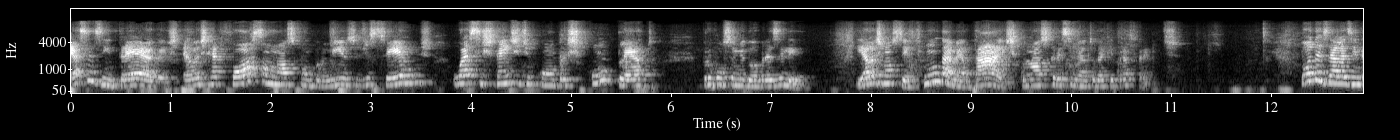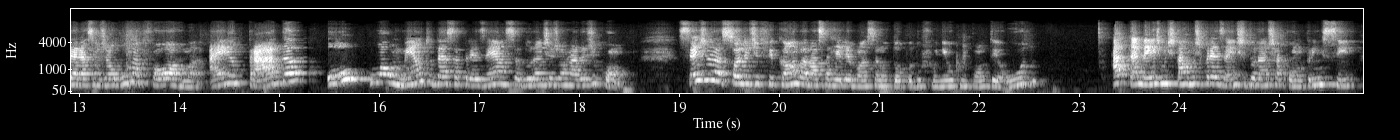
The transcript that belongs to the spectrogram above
Essas entregas, elas reforçam o nosso compromisso de sermos o assistente de compras completo para o consumidor brasileiro. E elas vão ser fundamentais para o nosso crescimento daqui para frente. Todas elas endereçam de alguma forma a entrada ou o aumento dessa presença durante a jornada de compra, seja solidificando a nossa relevância no topo do funil com conteúdo, até mesmo estarmos presentes durante a compra em si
